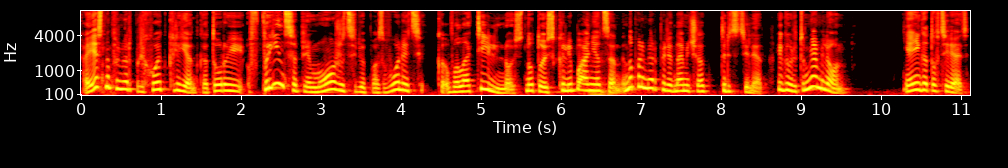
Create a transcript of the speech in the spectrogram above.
А если, например, приходит клиент, который, в принципе, может себе позволить волатильность, ну, то есть колебания цены. Например, перед нами человек 30 лет. И говорит, у меня миллион. Я не готов терять.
